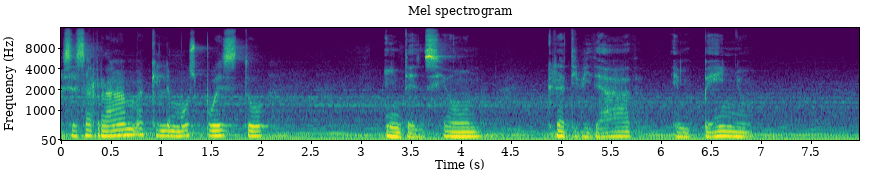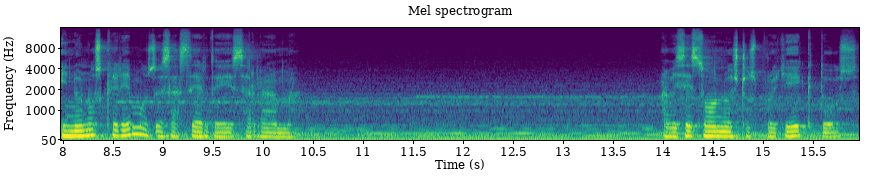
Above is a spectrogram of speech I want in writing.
Es esa rama que le hemos puesto intención, creatividad, empeño y no nos queremos deshacer de esa rama. A veces son nuestros proyectos.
